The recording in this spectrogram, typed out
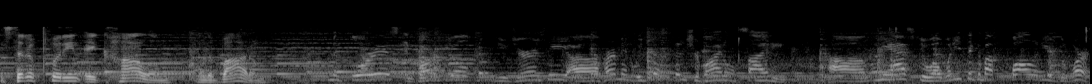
instead of putting a column on the bottom, Herman Flores in Garfield, New Jersey. Uh, Herman, we just finished your vinyl siding. Uh, let me ask you, uh, what do you think about the quality of the work?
